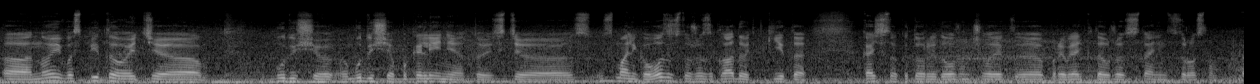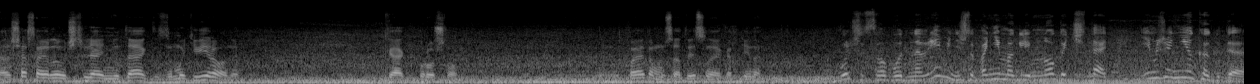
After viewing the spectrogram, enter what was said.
но и воспитывать будущее, будущее поколение. То есть с, маленького возраста уже закладывать какие-то качества, которые должен человек проявлять, когда уже станет взрослым. А сейчас, наверное, учителя не так замотивированы, как в прошлом. Поэтому, соответственная картина. Больше свободного времени, чтобы они могли много читать. Им же некогда.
